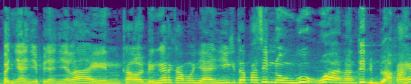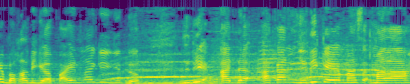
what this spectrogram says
penyanyi-penyanyi lain kalau dengar kamu nyanyi kita pasti nunggu wah nanti di belakangnya bakal digapain lagi gitu. Jadi ada akan jadi kayak mas- malah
